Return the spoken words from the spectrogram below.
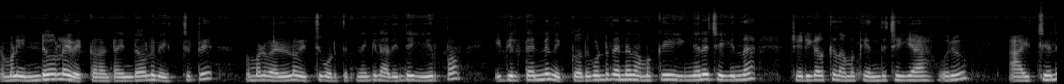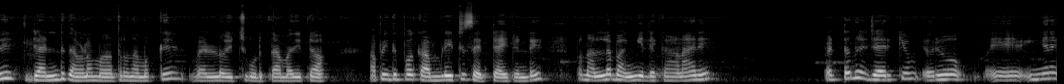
നമ്മൾ ഇൻഡോറിലേ വെക്കണം കേട്ടോ. ഇൻഡോറിൽ വെച്ചിട്ട് നമ്മൾ വെള്ളം ഒഴിച്ച് കൊടുത്തിട്ടുണ്ടെങ്കിൽ അതിന്റെ ഈർപ്പം ഇതിൽ തന്നെ നിൽക്കും. അതുകൊണ്ട് തന്നെ നമുക്ക് ഇങ്ങനെ ചെയ്യുന്ന ചെടികൾക്ക് നമുക്ക് എന്ത് ചെയ്യാം? ഒരു ആഴ്ചയിൽ രണ്ട് തവണ മാത്രം നമുക്ക് വെള്ളം ഒഴിച്ച് കൊടുത്താൽ മതി കേട്ടോ അപ്പോൾ ഇതിപ്പോൾ കംപ്ലീറ്റ് സെറ്റ് ആയിട്ടുണ്ട്. അപ്പോൾ നല്ല ഭംഗിയില്ലേ കാണാൻ? പെട്ടെന്ന് വിചാരിക്കും ഒരു ഇങ്ങനെ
